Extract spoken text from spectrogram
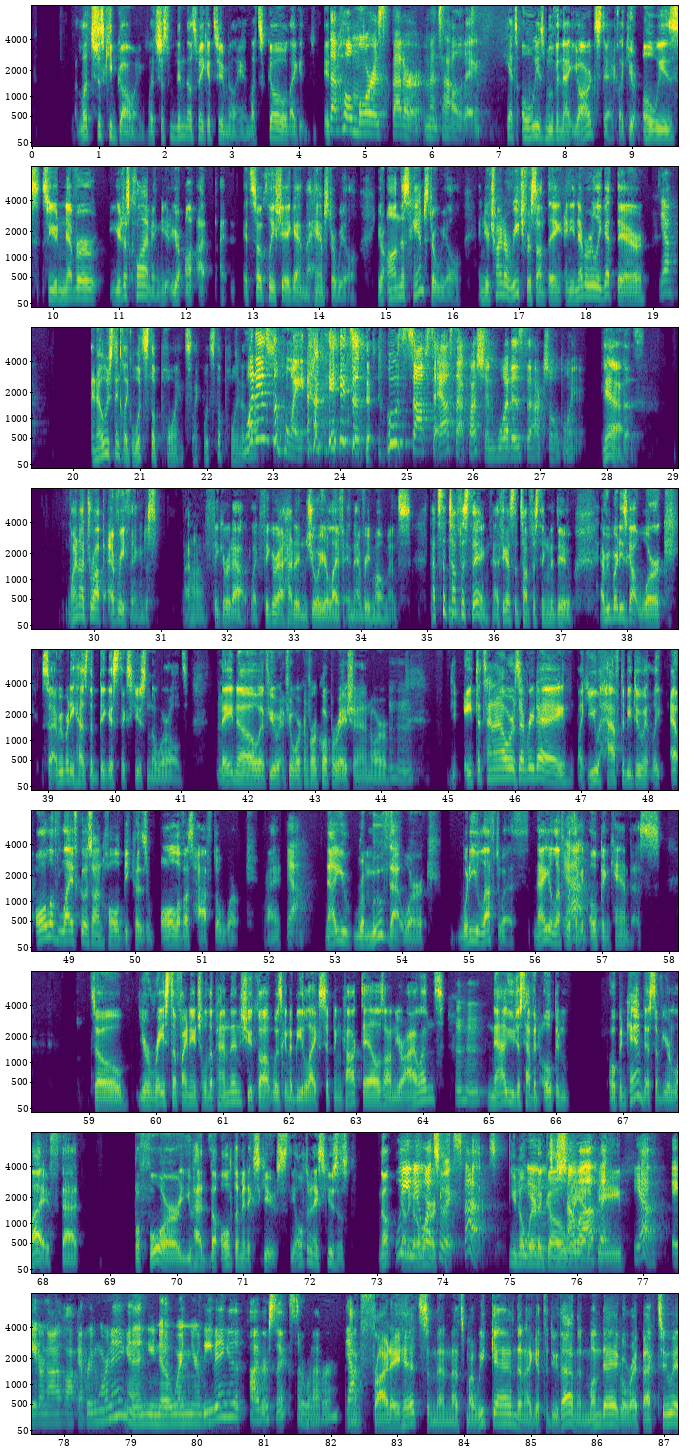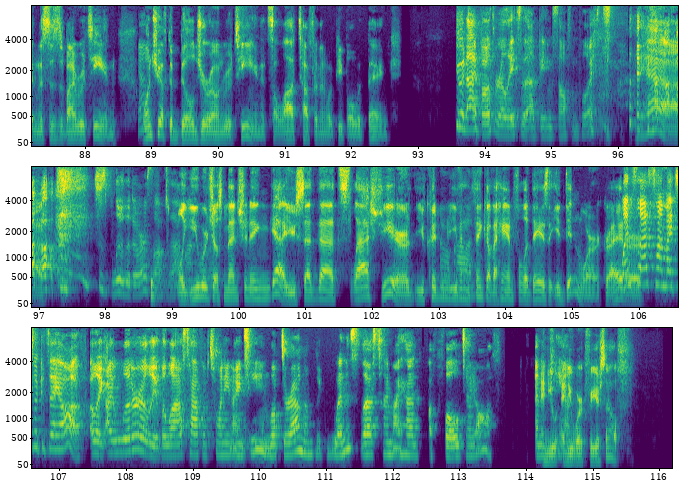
let's just keep going. Let's just, then let's make it 2 million. Let's go. Like it, it that whole more is better mentality. Yeah, it's always moving that yardstick. Like you're always, so you're never, you're just climbing. You- You're on, I, I, it's so cliche again, the hamster wheel. You're on this hamster wheel and you're trying to reach for something and you never really get there. Yeah. And I always think like, what's the point? Like, what's the point of What that? is the point? I mean, it's a, who stops to ask that question? What is the actual point? Yeah. Why not drop everything and just, I don't know, figure it out. Like figure out how to enjoy your life in every moment. That's the Mhm. toughest thing. I think that's the toughest thing to do. Everybody's got work, so everybody has the biggest excuse in the world. They know if you if you're working for a corporation or Mhm. eight to 10 hours every day, like you have to be doing like all of life goes on hold because all of us have to work, right? Yeah. Now you remove that work, what are you left with? Now you're left with like an open canvas. So your race to financial dependence you thought was going to be like sipping cocktails on your island. hmm Now you just have an open open canvas of your life that before you had the ultimate excuse. The ultimate excuse is nope, Well, you knew what to expect. you know where to go, where show you to at- yeah, eight or nine o'clock every morning, and you know when you're leaving at five or six or whatever. And Yeah. then Friday hits, and then that's my weekend, and I get to do that. And then Monday, I go right back to it, and this is my routine. Yeah. Once you have to build your own routine, it's a lot tougher than what people would think. You and I both relate to that being self-employed. Yeah. just blew the doors off. That Well, one. you were just mentioning, yeah, you said that last year you couldn't Oh, even God. think of a handful of days that you didn't work, right? When's Or- the last time I took a day off? Like I literally the last half of 2019 looked around. I'm like, when is the last time I had a full day off? and I you and you work for yourself.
